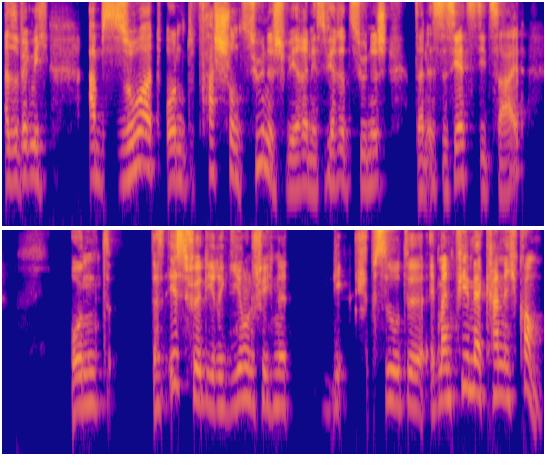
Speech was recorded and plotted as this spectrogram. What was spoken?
also wirklich absurd und fast schon zynisch wäre, nee, es wäre zynisch, dann ist es jetzt die Zeit. Und das ist für die Regierung natürlich eine, die absolute, ich meine, viel mehr kann nicht kommen.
